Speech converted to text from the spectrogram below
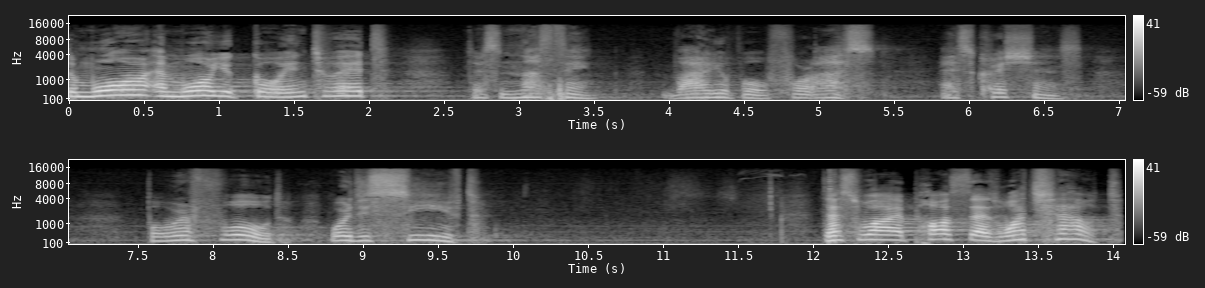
The more and more you go into it, there's nothing valuable for us as Christians. But we're fooled, we're deceived. That's why Paul says, Watch out.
